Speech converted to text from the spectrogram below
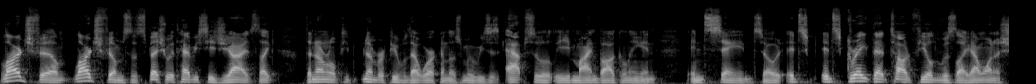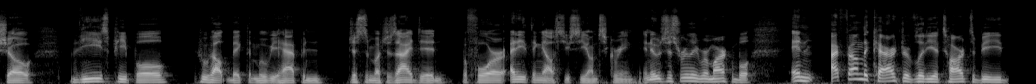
large film, large films, especially with heavy CGI, it's like the of, peop number of people that work on those movies is absolutely mind-boggling and insane. So it's it's great that Todd Field was like, I want to show these people who helped make the movie happen just as much as I did before anything else you see on screen. And it was just really remarkable. And I found the character of Lydia Tár to be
